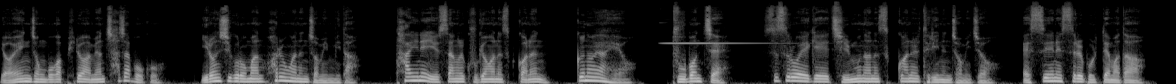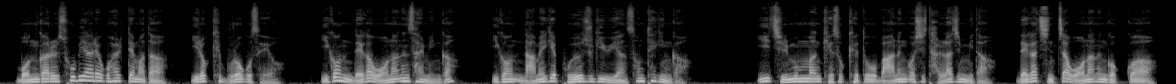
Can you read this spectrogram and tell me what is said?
여행 정보가 필요하면 찾아보고 이런 식으로만 활용하는 점입니다. 타인의 일상을 구경하는 습관은 끊어야 해요. 두 번째, 스스로에게 질문하는 습관을 들이는 점이죠. SNS를 볼 때마다 뭔가를 소비하려고 할 때마다 이렇게 물어보세요. 이건 내가 원하는 삶인가? 이건 남에게 보여주기 위한 선택인가? 이 질문만 계속해도 많은 것이 달라집니다. 내가 진짜 원하는 것과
